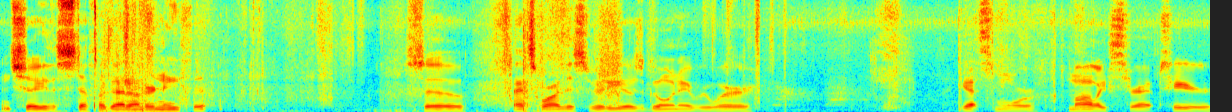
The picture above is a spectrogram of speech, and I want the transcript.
and show you the stuff I got underneath it. So that's why this video is going everywhere. Got some more MOLLE straps here.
